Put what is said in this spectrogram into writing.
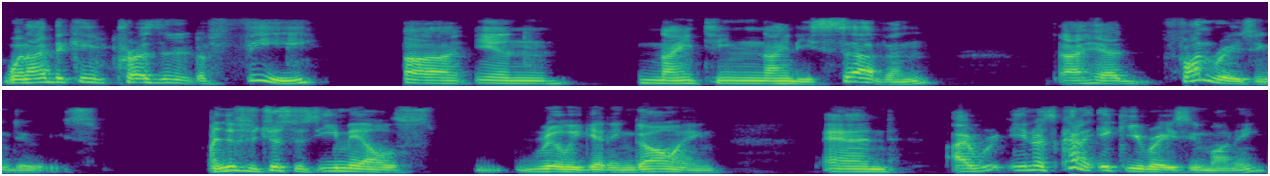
When I became president of FEE uh, in 1997, I had fundraising duties, and this was just as emails really getting going. And I, you know, it's kind of icky raising money,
